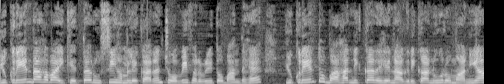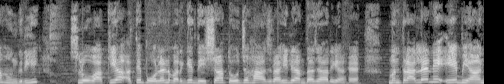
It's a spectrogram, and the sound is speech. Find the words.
ਯੂਕਰੇਨ ਦਾ ਹਵਾਈ ਖੇਤਰ ਰੂਸੀ ਹਮਲੇ ਕਾਰਨ 24 ਫਰਵਰੀ ਤੋਂ ਬੰਦ ਹੈ। ਯੂਕਰੇਨ ਤੋਂ ਬਾਹਰ ਨਿਕਲ ਰਹੇ ਨਾਗਰਿਕਾਂ ਨੂੰ ਰੋਮਾਨੀਆ, ਹੰਗਰੀ, ਸਲੋਵਾਕੀਆ ਅਤੇ ਪੋਲੈਂਡ ਵਰਗੇ ਦੇਸ਼ਾਂ ਤੋਂ ਜਹਾਜ਼ ਰਾਹੀਂ ਲਿਆਂਦਾ ਜਾ ਰਿਹਾ ਹੈ। ਮੰਤਰਾਲੇ ਨੇ ਇਹ ਬਿਆਨ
